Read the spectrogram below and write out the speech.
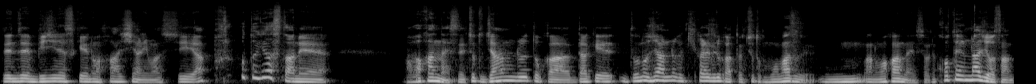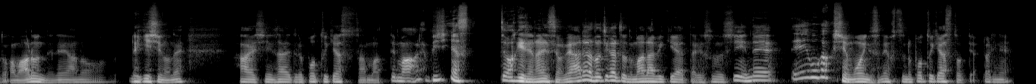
全然ビジネス系の配信ありますし、Apple Podcast はね、わかんないですね。ちょっとジャンルとかだけ、どのジャンルが聞かれてるかってちょっともうまず、ん、あの、わかんないですよね。コテンラジオさんとかもあるんでね、あの、歴史のね、配信されてるポッドキャストさんもあって、まあ、あれはビジネスってわけじゃないですよね。あれはどっちかというと学び系やったりするし、で、英語学習も多いんですね。普通のポッドキャストってやっぱりね。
